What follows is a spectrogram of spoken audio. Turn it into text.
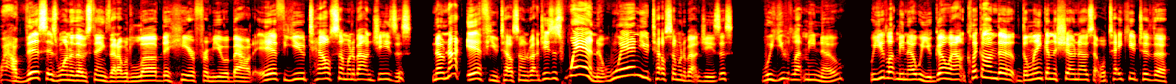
Wow, this is one of those things that I would love to hear from you about. If you tell someone about Jesus, no, not if you tell someone about Jesus, when? When you tell someone about Jesus, will you let me know? Will you let me know? Will you go out, click on the, the link in the show notes that will take you to the,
